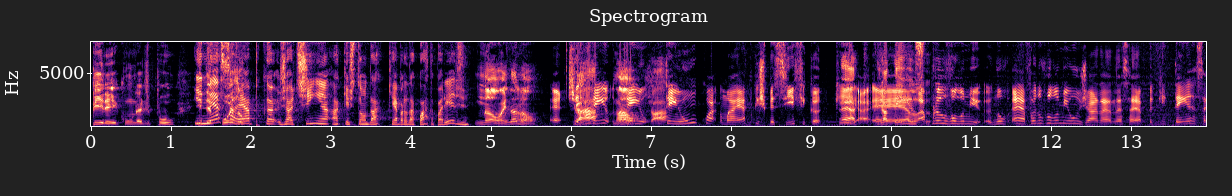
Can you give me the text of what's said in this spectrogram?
pirei com o Deadpool E, e, nessa eu... época já tinha a questão da quebra da quarta parede? Não, ainda não. É, Já? tem, Não, tem, já. tem um, uma época específica que É, já tem lá isso. pelo volume. no- é, foi no volume 1 já, na- nessa época, que tem esse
